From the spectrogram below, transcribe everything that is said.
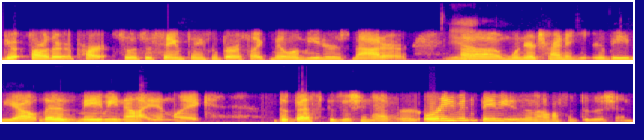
get farther apart. So it's the same thing for birth. Like millimeters matter yeah. um, when you're trying to get your baby out. That is maybe not in like the best position ever, or even if baby is in an awesome position.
